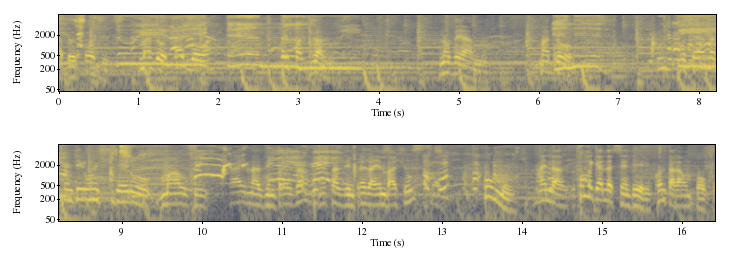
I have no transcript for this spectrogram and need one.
amador, todos. Amador, tá boa? Tem quantos anos? Nove anos. Amador, você anda a sentir um cheiro mal que cai nas empresas, nessas empresas aí embaixo? Como? Ainda, como é que anda a sentir? Conta lá um pouco.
